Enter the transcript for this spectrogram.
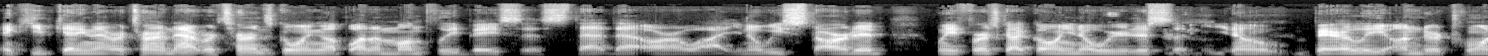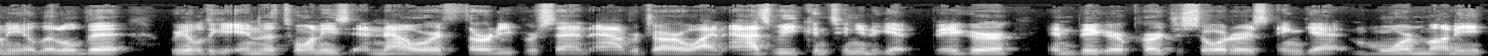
and keep getting that return. That return's going up on a monthly basis, that, that ROI. You know, we started when we first got going, you know, we were just, you know, barely under 20 a little bit. We were able to get in the 20s and now we're 30% 30% average ROI. And as we continue to get bigger and bigger purchase orders and get more money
